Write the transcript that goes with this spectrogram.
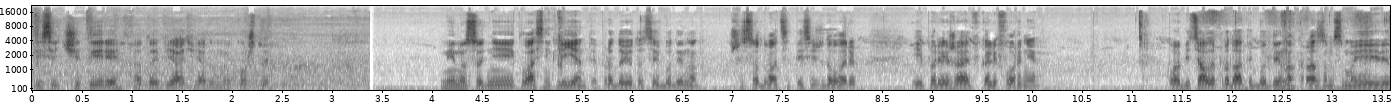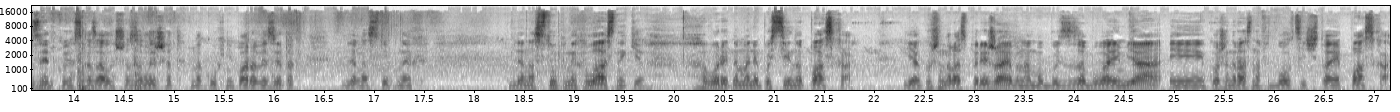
1004, а то й 5, я думаю, коштує. Мінус одні класні клієнти. Продають оцей будинок 620 тисяч доларів і переїжджають в Каліфорнію. Пообіцяли продати будинок разом з моєю візиткою. Сказали, що залишать на кухні пару візиток для наступних, для наступних власників. Говорить на мене постійно Пасха. Я кожен раз переїжджаю, вона, мабуть, забуває ім'я і кожен раз на футболці читає Пасха.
